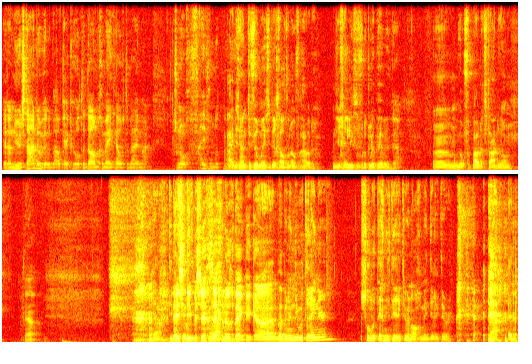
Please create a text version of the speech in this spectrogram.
En dan nu een stadion willen bouwen. Kijk, Rotterdam, gemeente helpt erbij, maar alsnog 500 Ja, miljoen. er zijn te veel mensen die er geld aan overhouden. Die geen liefde voor de club hebben. Ja. Ehm, joh, verbouw dat stadion. ja. Ja, diepe Deze zucht. diepe zucht Ja. zegt genoeg, denk ik. Ja. Eh, we hebben een nieuwe trainer. Zonder technisch directeur en algemeen directeur. ja, het-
